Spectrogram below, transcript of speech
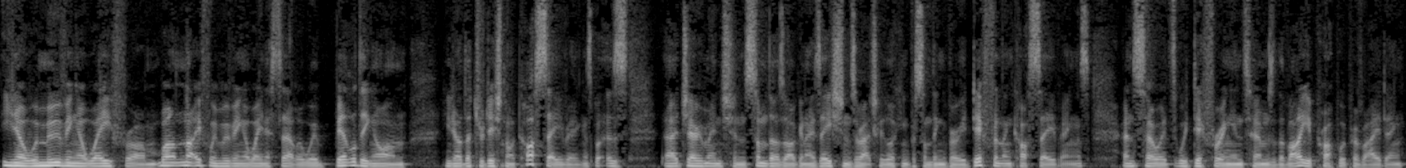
you know, we're moving away from, well, not if we're moving away necessarily, we're building on, you know, the traditional cost savings. But as uh, Geri mentioned, some of those organizations are actually looking for something very different than cost savings. And so it's, we're differing in terms of the value prop we're providing.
